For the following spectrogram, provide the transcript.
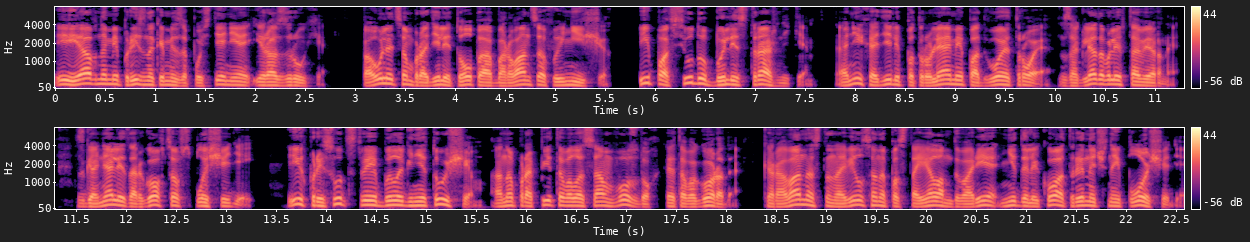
и явными признаками запустения и разрухи. По улицам бродили толпы оборванцев и нищих. И повсюду были стражники. Они ходили патрулями по двое-трое, заглядывали в таверны, сгоняли торговцев с площадей. Их присутствие было гнетущим, оно пропитывало сам воздух этого города. Караван остановился на постоялом дворе недалеко от рыночной площади.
